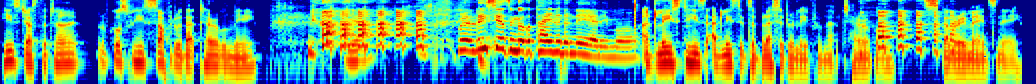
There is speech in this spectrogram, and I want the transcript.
He's just the type. And of course, he suffered with that terrible knee. Yeah. Well, at least he hasn't got the pain in the knee anymore. At least he's at least it's a blessed relief from that terrible scullery maid's knee.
